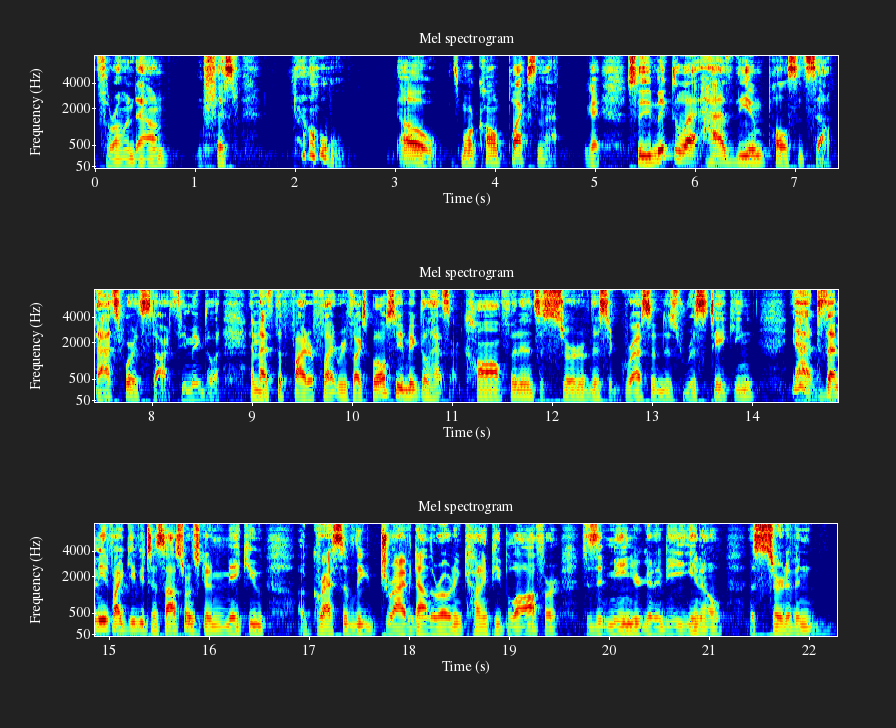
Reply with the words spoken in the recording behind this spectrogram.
throwing down? no, no, it's more complex than that. Okay, so the amygdala has the impulse itself. That's where it starts, the amygdala. And that's the fight or flight reflex. But also, the amygdala has a confidence, assertiveness, aggressiveness, risk taking. Yeah, does that mean if I give you testosterone, it's going to make you aggressively driving down the road and cutting people off? Or does it mean you're going to be, you know, assertive and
